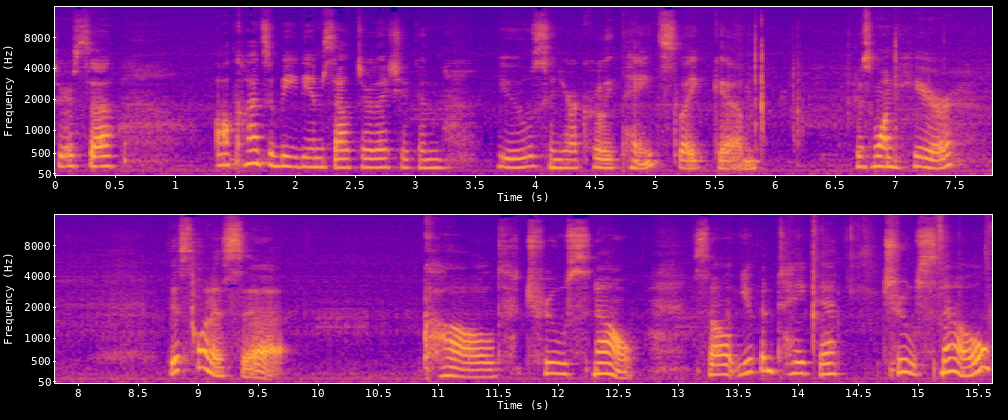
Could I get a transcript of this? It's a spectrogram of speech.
There's uh, all kinds of mediums out there that you can use in your acrylic paints. Like, um, there's one here. This one is uh, called True Snow. So you can take that True Snow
